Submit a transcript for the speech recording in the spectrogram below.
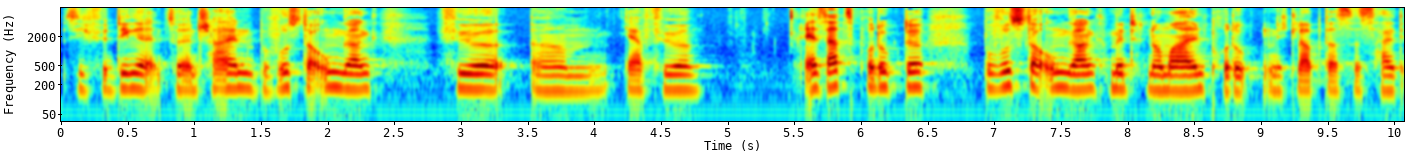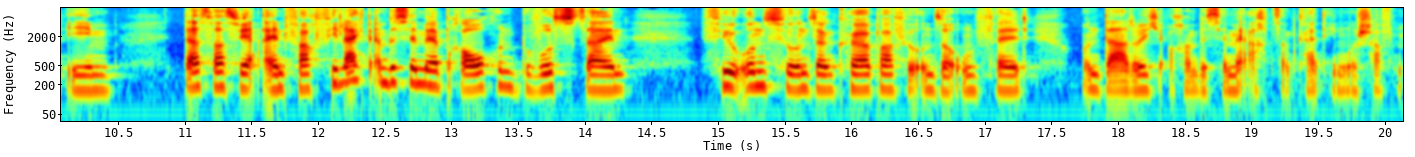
sich für Dinge zu entscheiden, bewusster Umgang für, ähm, ja, für Ersatzprodukte, bewusster Umgang mit normalen Produkten. Ich glaube, das ist halt eben das, was wir einfach vielleicht ein bisschen mehr brauchen, Bewusstsein für uns, für unseren Körper, für unser Umfeld und dadurch auch ein bisschen mehr Achtsamkeit irgendwo schaffen.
